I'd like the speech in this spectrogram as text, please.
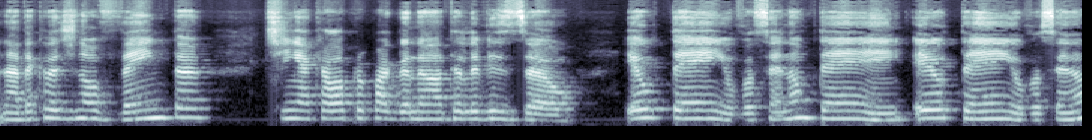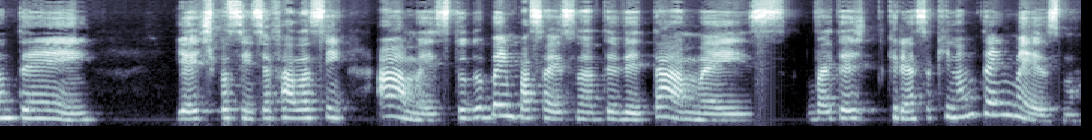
na década de 90 tinha aquela propaganda na televisão. Eu tenho, você não tem, eu tenho, você não tem. E aí, tipo assim, você fala assim: ah, mas tudo bem passar isso na TV, tá, mas vai ter criança que não tem mesmo.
